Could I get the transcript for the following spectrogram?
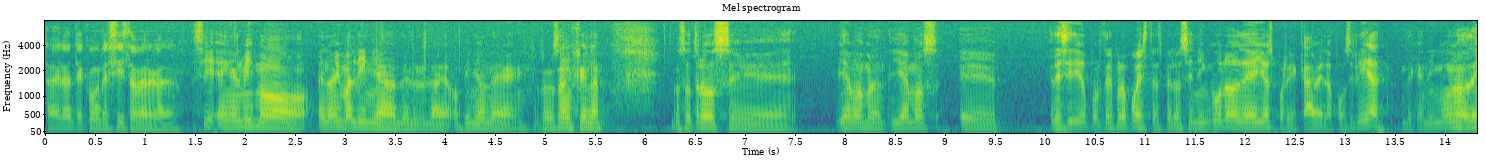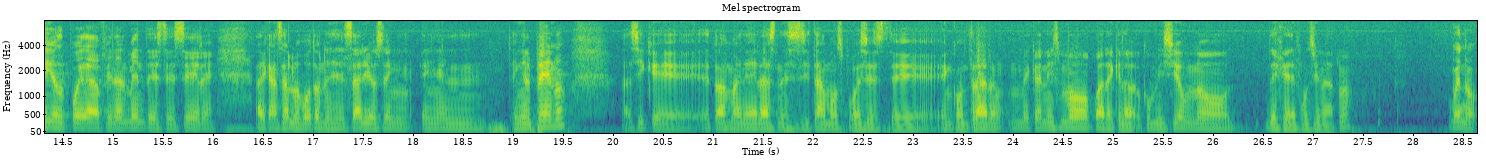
Adelante, congresista Vergara. Sí, en, el mismo, en la misma línea de la opinión de Rosángela, nosotros eh, ya hemos, ya hemos eh, decidido por tres propuestas, pero sin ninguno de ellos, porque cabe la posibilidad de que ninguno de ellos pueda finalmente este, ser, alcanzar los votos necesarios en, en, el, en el Pleno. Así que de todas maneras necesitamos pues este, encontrar un mecanismo para que la comisión no deje de funcionar. ¿no? Bueno,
